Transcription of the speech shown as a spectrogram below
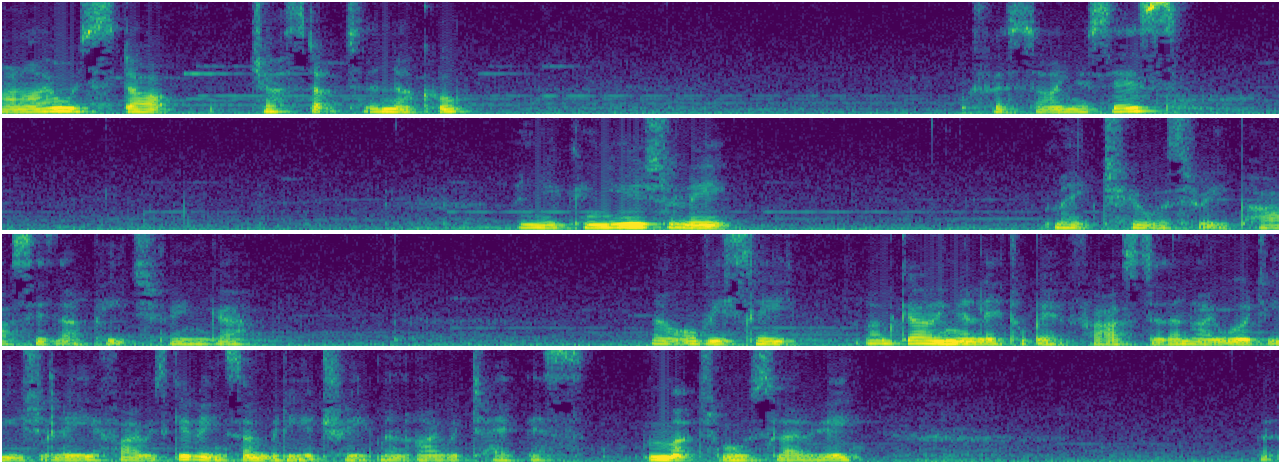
and I always start just up to the knuckle for sinuses. And you can usually make two or three passes up each finger. Now obviously I'm going a little bit faster than I would usually. If I was giving somebody a treatment I would take this much more slowly. But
